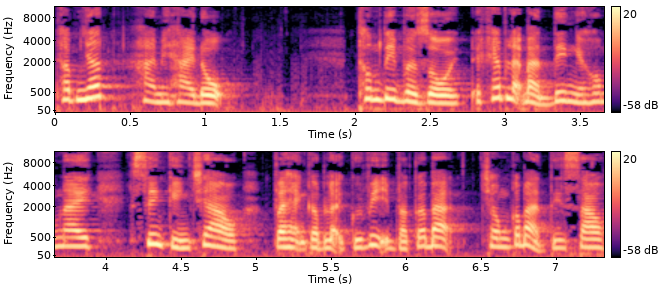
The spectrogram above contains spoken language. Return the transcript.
thấp nhất 22 độ. Thông tin vừa rồi đã khép lại bản tin ngày hôm nay. Xin kính chào và hẹn gặp lại quý vị và các bạn trong các bản tin sau.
